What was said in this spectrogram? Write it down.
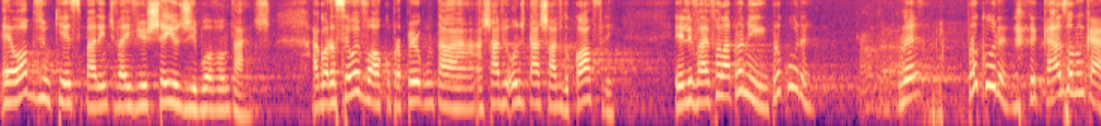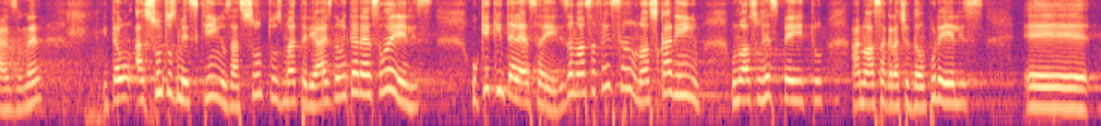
é óbvio que esse parente vai vir cheio de boa vontade. Agora, se eu evoco para perguntar a chave, onde está a chave do cofre, ele vai falar para mim, procura, né? procura, caso ou não caso, né? Então, assuntos mesquinhos, assuntos materiais não interessam a eles. O que, que interessa a eles? A nossa afeição, o nosso carinho, o nosso respeito, a nossa gratidão por eles. É...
